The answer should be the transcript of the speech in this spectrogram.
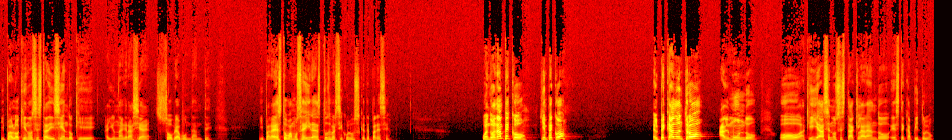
Y Pablo aquí nos está diciendo que hay una gracia sobreabundante. Y para esto vamos a ir a estos versículos. ¿Qué te parece? Cuando Adán pecó, ¿quién pecó? El pecado entró al mundo. Oh, aquí ya se nos está aclarando este capítulo.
